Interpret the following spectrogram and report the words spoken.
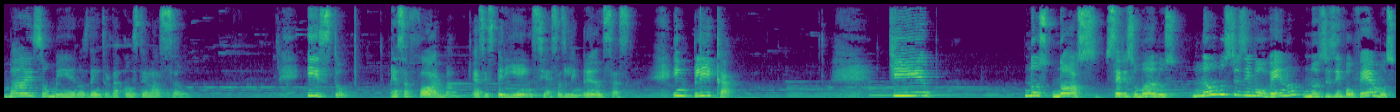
mais ou menos dentro da constelação. Isto, essa forma, essa experiência, essas lembranças implica que nos, nós, seres humanos, não nos desenvolvendo, nos desenvolvemos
